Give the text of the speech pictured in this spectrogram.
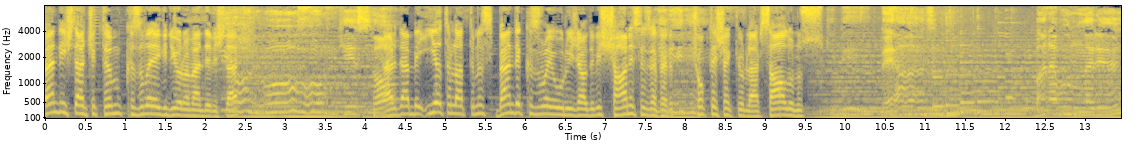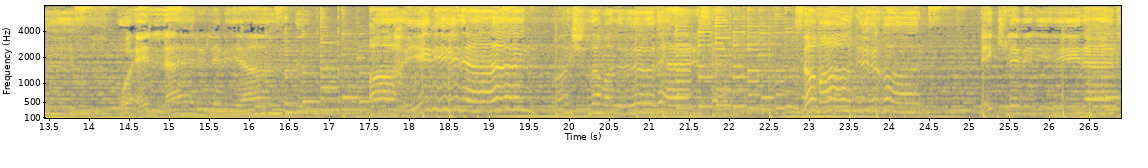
Ben de işten çıktım Kızılay'a gidiyorum hemen demişler. Erdem Bey iyi hatırlattınız. Ben de Kızılay'a uğrayacağım demiş. Şahanesiniz efendim. Çok teşekkürler. Sağ olunuz. beyaz Bana bunları o ellerle mi yazdı Ah yeniden başlamalı dersen Zamanı var bekle beni dersen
